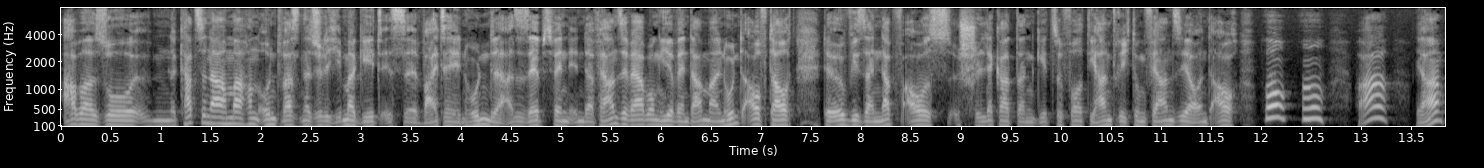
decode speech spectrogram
Aber so ähm, eine Katze nachmachen und was natürlich immer geht, ist äh, weiterhin Hunde. Also selbst wenn in der Fernsehwerbung hier, wenn da mal ein Hund auftaucht, der irgendwie seinen Napf ausschleckert, dann geht sofort die Hand Richtung Fernseher und auch, oh, oh, ah, ja.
